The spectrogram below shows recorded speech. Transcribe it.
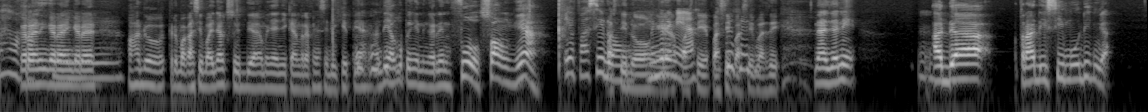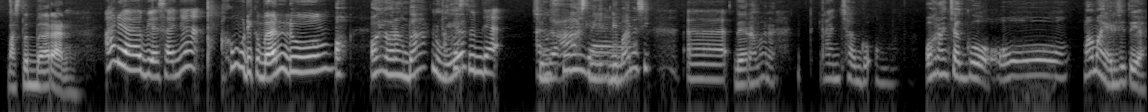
Ah, Keren, keren, keren. Aduh, terima kasih banyak sudah menyanyikan refnya sedikit ya. Nanti aku pengen dengerin full songnya. Iya pasti dong. Pasti dong Dengerin ya, ya. pasti, pasti, pasti, pasti. Nah, Jani, Mm. ada tradisi mudik nggak pas Lebaran? Ada biasanya aku mudik ke Bandung. Oh, oh ya orang Bandung Aku ya? Sunda. Sunda asli. Sunda. Di mana sih? Eh, Daerah mana? Rancagoong. Oh, Rancago. Oh, mama ya di situ ya?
